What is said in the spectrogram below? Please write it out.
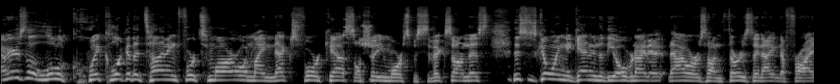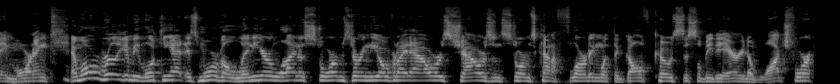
Now, here's a little quick look at the timing for tomorrow in my next forecast. I'll show you more specifics on this. This is going again into the overnight hours on Thursday night into Friday morning. And what we're really going to be looking at is more of a linear line of storms during the overnight hours. Showers and storms kind of flirting with the Gulf Coast. This will be the area to watch for.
